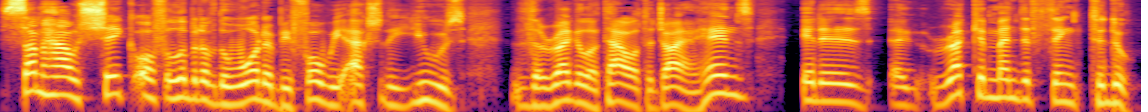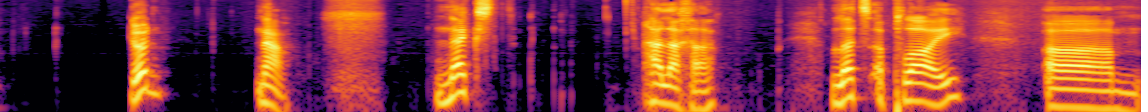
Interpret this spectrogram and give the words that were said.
somehow shake off a little bit of the water before we actually use the regular towel to dry our hands, it is a recommended thing to do. Good? Now, next halacha, let's apply um,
